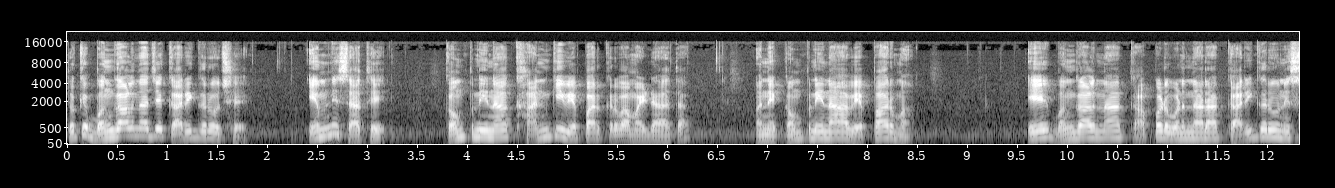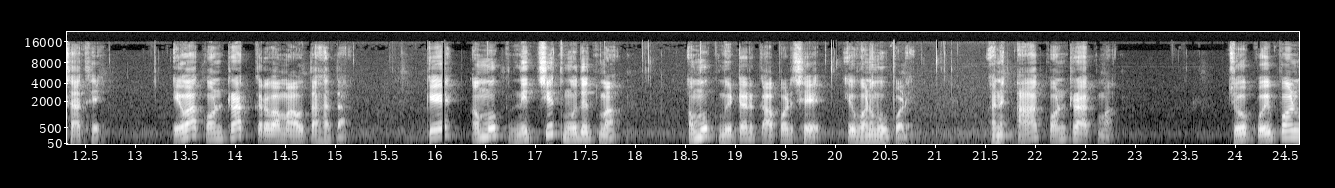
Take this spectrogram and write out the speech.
તો કે બંગાળના જે કારીગરો છે, એમની સાથે કંપનીના ખાનગી વેપાર કરવા માંડ્યા હતા અને કંપનીના વેપારમાં એ બંગાળના કાપડ વણનારા કારીગરોની સાથે એવા કોન્ટ્રાક્ટ કરવામાં આવતા હતા કે અમુક નિશ્ચિત મુદતમાં અમુક મીટર કાપડ છે એ વણવું પડે. અને આ કોન્ટ્રાક્ટમાં જો કોઈ પણ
